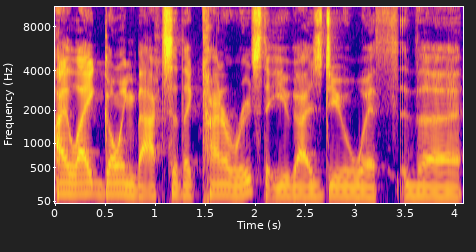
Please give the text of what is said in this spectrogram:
I like going back to the kind of roots that you guys do with the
